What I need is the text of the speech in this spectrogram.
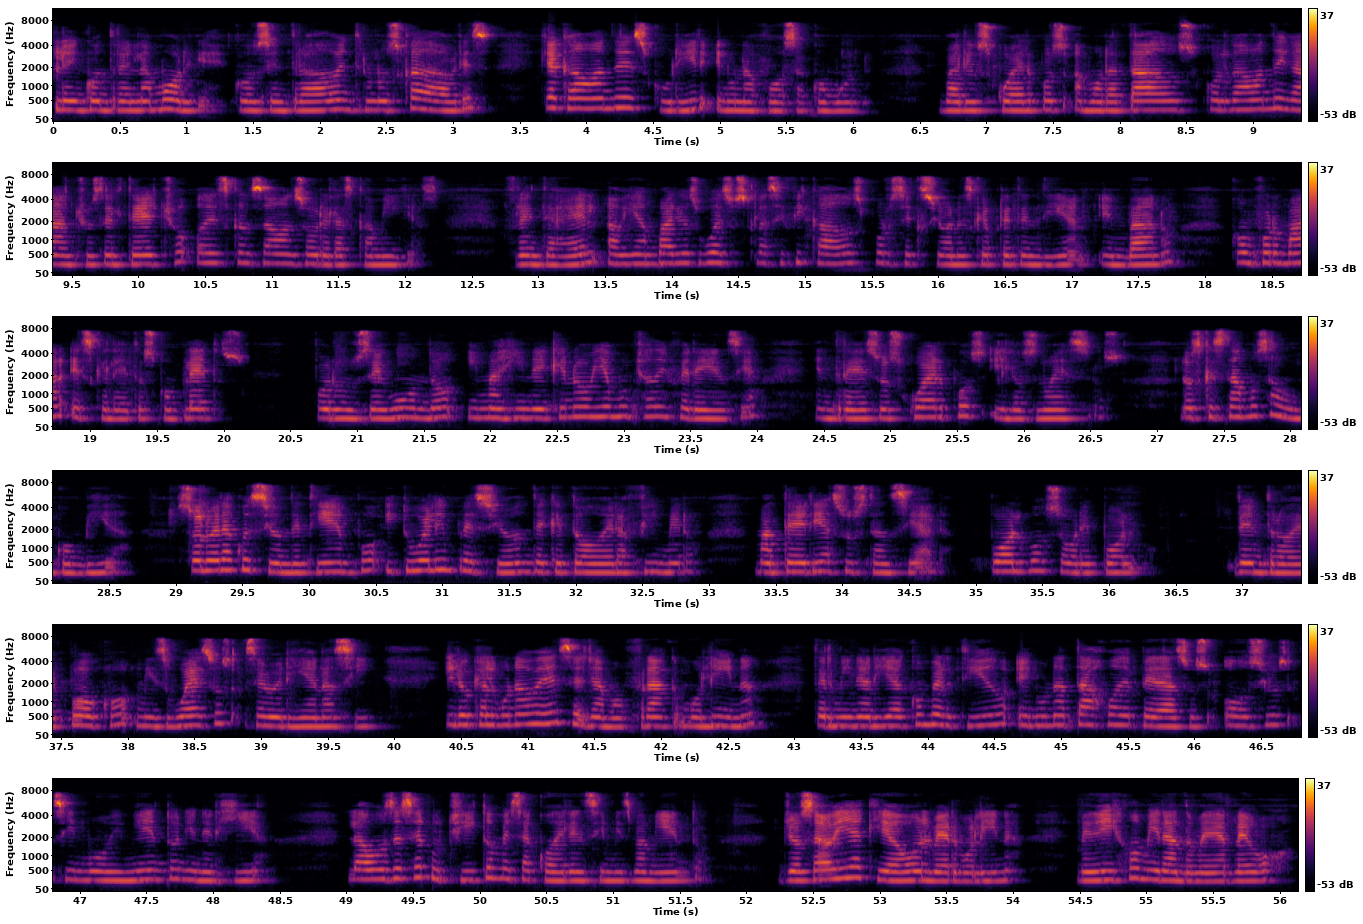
Lo encontré en la morgue, concentrado entre unos cadáveres que acaban de descubrir en una fosa común. Varios cuerpos amoratados colgaban de ganchos del techo o descansaban sobre las camillas. Frente a él habían varios huesos clasificados por secciones que pretendían, en vano, conformar esqueletos completos. Por un segundo imaginé que no había mucha diferencia entre esos cuerpos y los nuestros, los que estamos aún con vida. Solo era cuestión de tiempo y tuve la impresión de que todo era efímero, materia sustancial, polvo sobre polvo. Dentro de poco mis huesos se verían así, y lo que alguna vez se llamó Frank Molina terminaría convertido en un atajo de pedazos óseos sin movimiento ni energía. La voz de Serruchito me sacó del ensimismamiento. Yo sabía que iba a volver Molina, me dijo mirándome de reojo.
